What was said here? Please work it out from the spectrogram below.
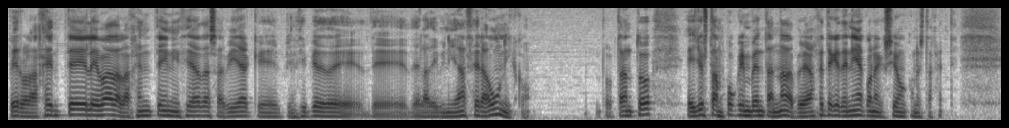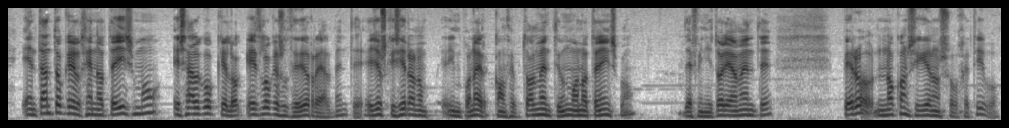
Pero la gente elevada, la gente iniciada, sabía que el principio de, la divinidad era único. Por tanto, ellos tampoco inventan nada, pero eran gente que tenía conexión con esta gente. En tanto que el genoteísmo es algo que es lo que sucedió realmente. Ellos quisieron imponer conceptualmente un monoteísmo, definitoriamente, pero no consiguieron su objetivo.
